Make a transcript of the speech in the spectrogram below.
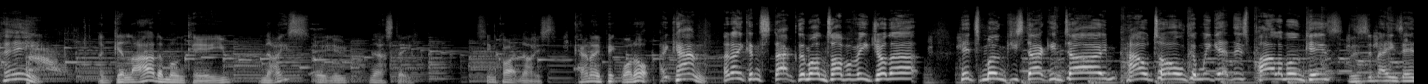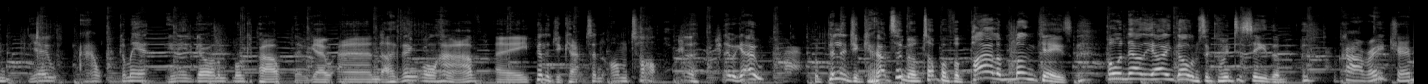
Hey, a Gelada monkey. Are you nice or are you nasty? Seem quite nice. Can I pick one up? I can. And I can stack them on top of each other. It's monkey stacking time. How tall can we get this pile of monkeys? This is amazing. You, ow, come here. You need to go on a monkey pal. There we go. And I think we'll have a pillager captain on top. Uh, there we go. A pillager captain on top of a pile of monkeys. Oh, and now the iron golems are coming to see them. I can't reach him.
